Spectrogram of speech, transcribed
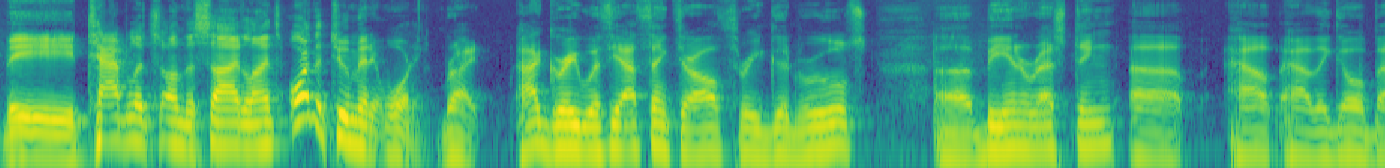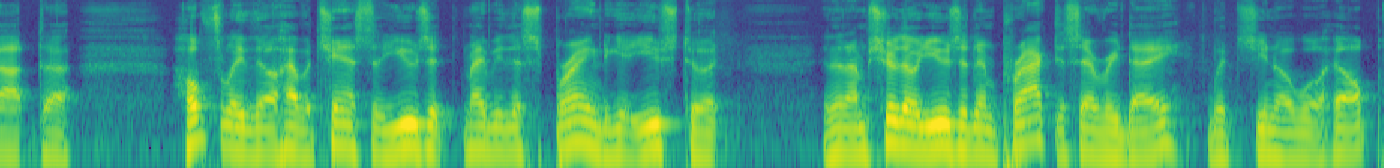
the tablets on the sidelines, or the two minute warning. Right. I agree with you. I think they're all three good rules. Uh, be interesting uh, how how they go about. Uh, hopefully, they'll have a chance to use it maybe this spring to get used to it, and then I'm sure they'll use it in practice every day, which you know will help,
